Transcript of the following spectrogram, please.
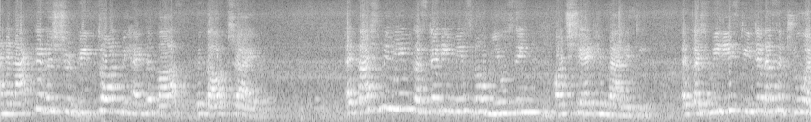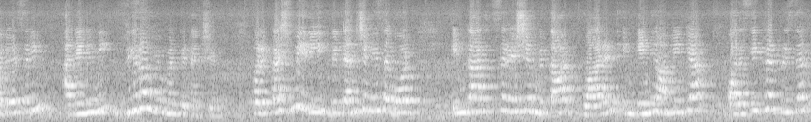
and an activist should be thrown behind the bars without trial. A Kashmiri in custody means no musing on shared humanity. A Kashmiri is treated as a true adversary, an enemy, zero human connection. For a Kashmiri, detention is about incarceration without warrant in any army camp or a secret prison,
